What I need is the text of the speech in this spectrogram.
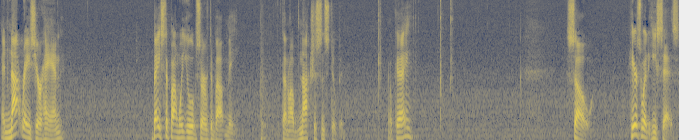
and not raise your hand based upon what you observed about me. That I'm obnoxious and stupid. Okay? So, here's what he says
